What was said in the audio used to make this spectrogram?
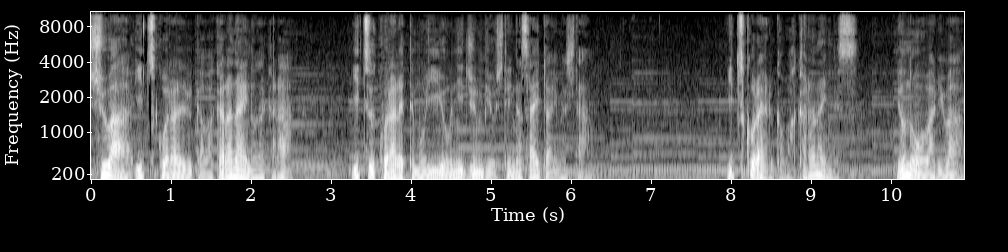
主はいつ来られるかわからないのだからいつ来られてもいいように準備をしていなさいとありました。いつ来られるかわからないんです。世の終わりは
